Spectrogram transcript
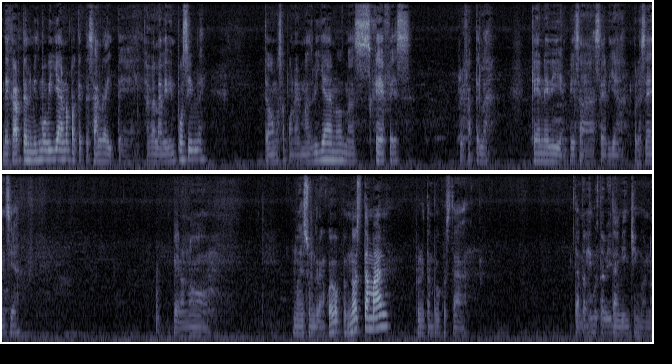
dejarte el mismo villano para que te salga y te haga la vida imposible vamos a poner más villanos, más jefes. Rifatela. Kennedy empieza a hacer ya presencia. Pero no. No es un gran juego. No está mal, pero tampoco está. También, está bien. También chingón, ¿no?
